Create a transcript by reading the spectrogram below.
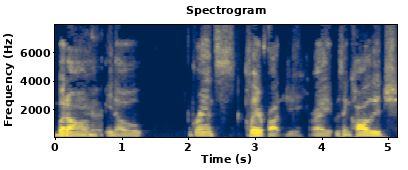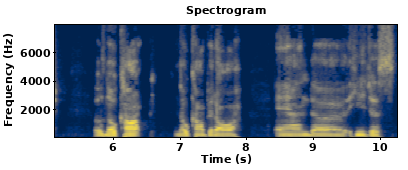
But um, Mhm. you know, Grant's clear prodigy, right? It was in college. It was no comp, no comp at all, and uh, he just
